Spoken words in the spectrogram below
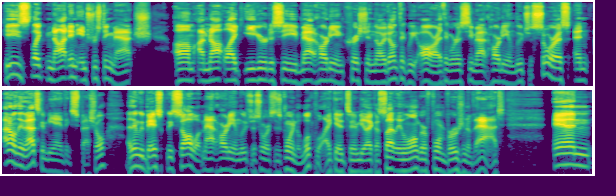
He's like not an interesting match. Um, I'm not like eager to see Matt Hardy and Christian, though I don't think we are. I think we're going to see Matt Hardy and Luchasaurus, and I don't think that's going to be anything special. I think we basically saw what Matt Hardy and Luchasaurus is going to look like. It's going to be like a slightly longer form version of that. And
